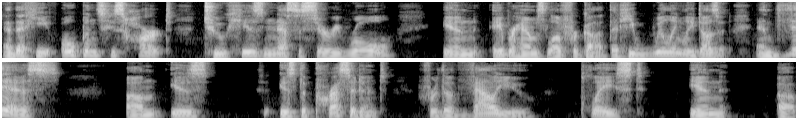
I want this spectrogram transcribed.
and that he opens his heart to his necessary role in Abraham's love for God, that he willingly does it. And this um, is, is the precedent for the value placed in, uh,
